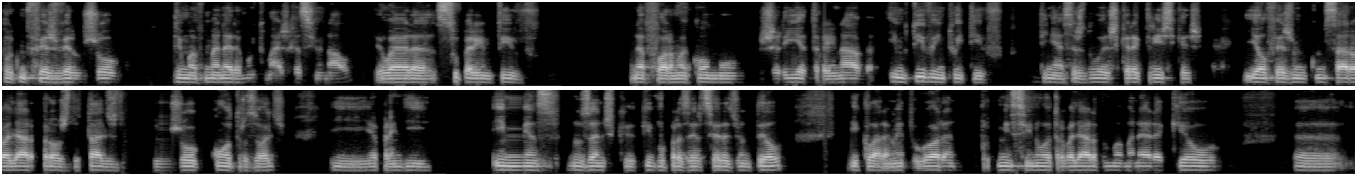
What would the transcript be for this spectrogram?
porque me fez ver o jogo de uma maneira muito mais racional. Eu era super emotivo na forma como geria, treinava, emotivo e intuitivo. Tinha essas duas características e ele fez-me começar a olhar para os detalhes do jogo com outros olhos e aprendi imenso nos anos que tive o prazer de ser adjunto dele. E claramente o Goran porque me ensinou a trabalhar de uma maneira que eu uh,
